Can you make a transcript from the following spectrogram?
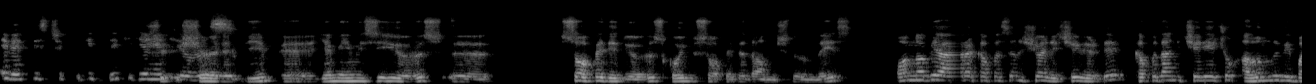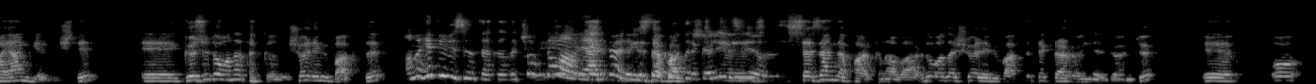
Evet biz çıktık gittik yemek Ş- yiyoruz. Şöyle diyeyim, e, yemeğimizi yiyoruz, e, sohbet ediyoruz, koyu bir sohbete dalmış durumdayız. Onunla bir ara kafasını şöyle çevirdi, kapıdan içeriye çok alımlı bir bayan girmişti. E, gözü de ona takıldı, şöyle bir baktı. Ama hepimizin takıldı. Çok doğal yani. Böyle Biz de baktık, şöyle e, izliyoruz. Sezen de farkına vardı, o da şöyle bir baktı, tekrar önüne döndü. E, o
